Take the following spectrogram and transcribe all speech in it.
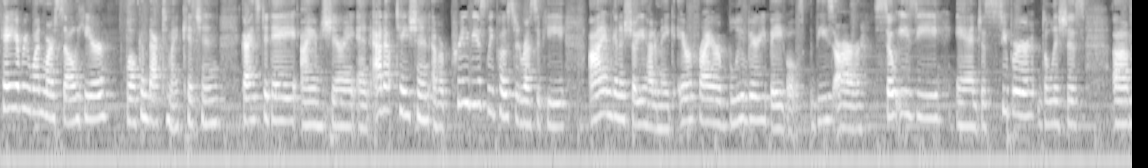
Hey everyone, Marcel here. Welcome back to my kitchen. Guys, today I am sharing an adaptation of a previously posted recipe. I am gonna show you how to make air fryer blueberry bagels. These are so easy and just super delicious. Um,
